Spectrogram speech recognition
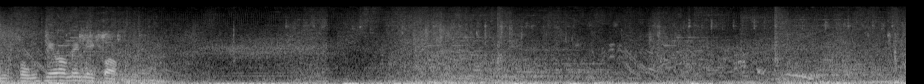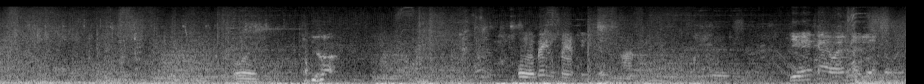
มึงคงคิดว่าไม่มีกล่องโอ้ย เยอะโอ้แม่งแปดสิบองศายิงใกล้ๆไว้ใครเล่นตรงนี้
